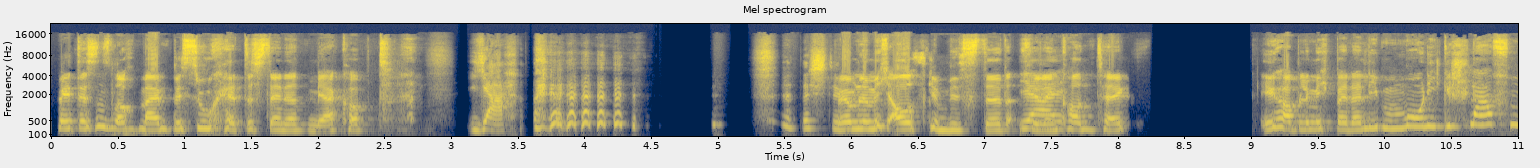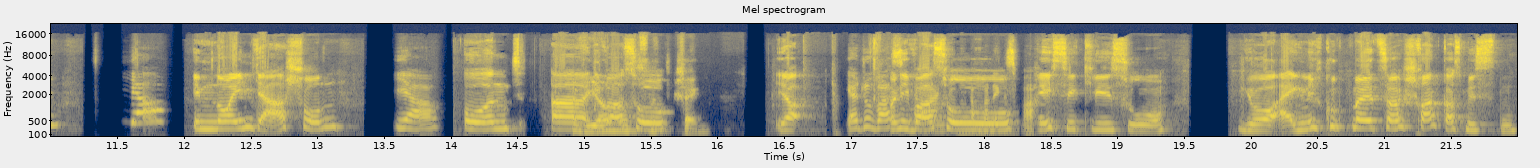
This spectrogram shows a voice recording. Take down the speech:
Spätestens nach meinem Besuch hättest du nicht mehr gehabt. ja. das Wir stimmt. haben nämlich ausgemistet Ja, für den Kontext. Ich habe nämlich bei der lieben Moni geschlafen. Ja. Im neuen Jahr schon. Ja. Und äh, ich war so, ja, Ja, du warst und ich war krank, so basically so, ja, eigentlich guckt man jetzt einen Schrank ausmisten.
